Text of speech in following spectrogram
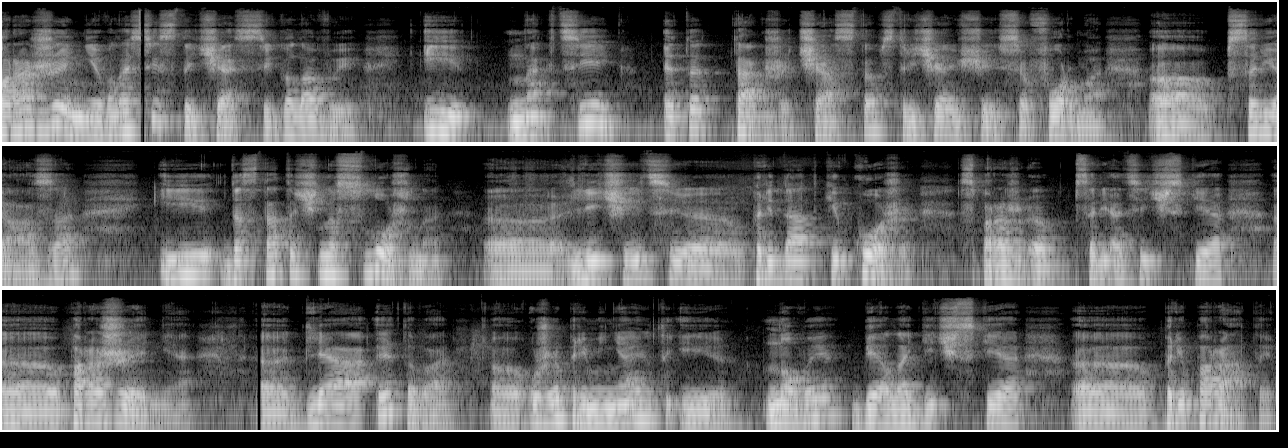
Поражение волосистой части головы и ногтей – это также часто встречающаяся форма э, псориаза, и достаточно сложно лечить придатки кожи, псориатические поражения. Э, для этого э, уже применяют и новые биологические э, препараты.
